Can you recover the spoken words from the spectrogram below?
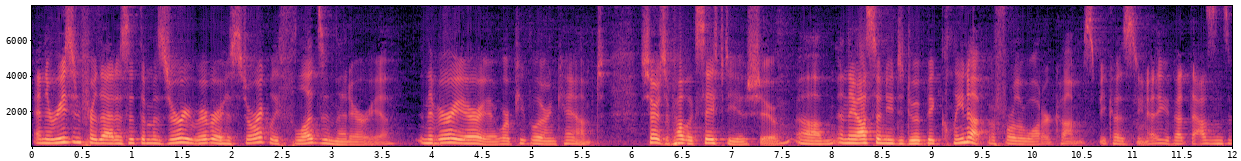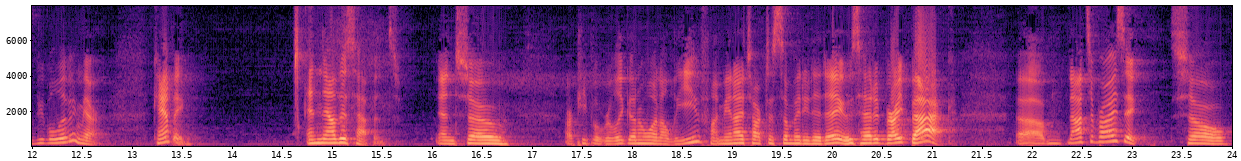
And the reason for that is that the Missouri River historically floods in that area, in the very area where people are encamped. So it's a public safety issue. Um, and they also need to do a big cleanup before the water comes because, you know, you've had thousands of people living there, camping. And now this happens. And so are people really going to want to leave? I mean, I talked to somebody today who's headed right back. Um, not surprising. So,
